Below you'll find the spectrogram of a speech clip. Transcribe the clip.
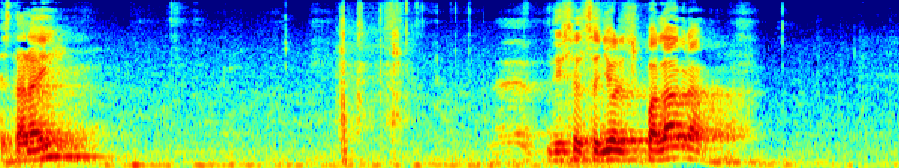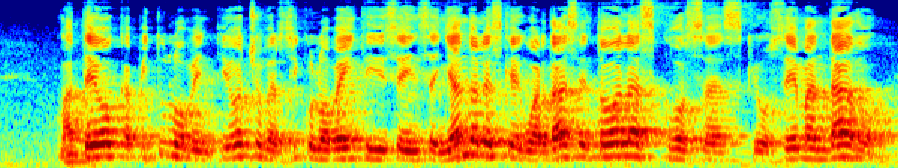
¿Están ahí? Dice el Señor en su palabra. Mateo capítulo 28, versículo 20 dice, enseñándoles que guardasen todas las cosas que os he mandado.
